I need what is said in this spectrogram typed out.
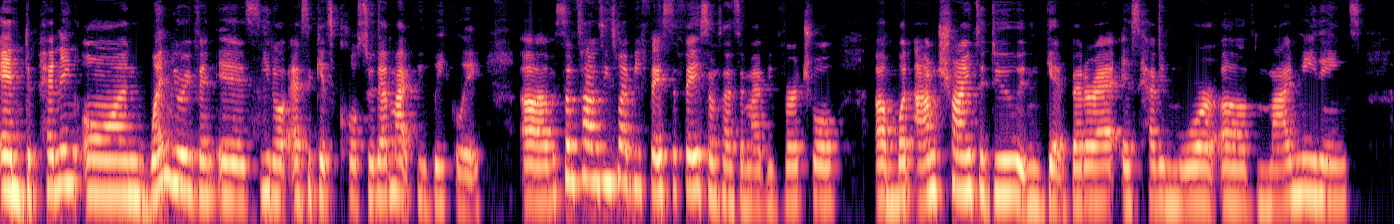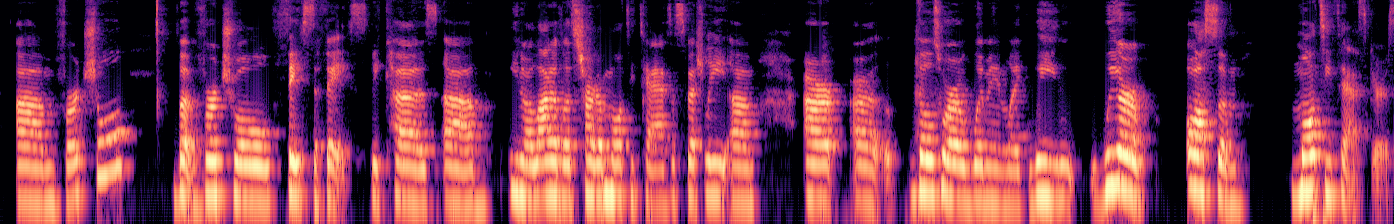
and depending on when your event is, you know, as it gets closer, that might be weekly. Um, sometimes these might be face to face, sometimes it might be virtual. Um, what I'm trying to do and get better at is having more of my meetings um, virtual, but virtual face to face because um, you know a lot of us try to multitask, especially um, our, our those who are women. Like we we are awesome multitaskers,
